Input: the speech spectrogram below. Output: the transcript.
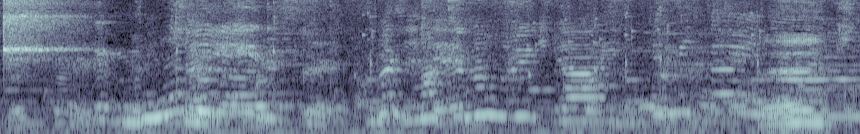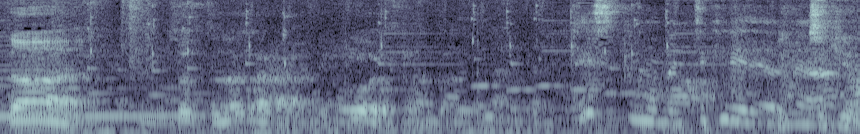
めっちゃいいです街の雰囲気が行ってみたいえー、行きたいちょっとだから行こうよ今度景色もめっちゃ綺麗だよねめっちゃ綺麗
